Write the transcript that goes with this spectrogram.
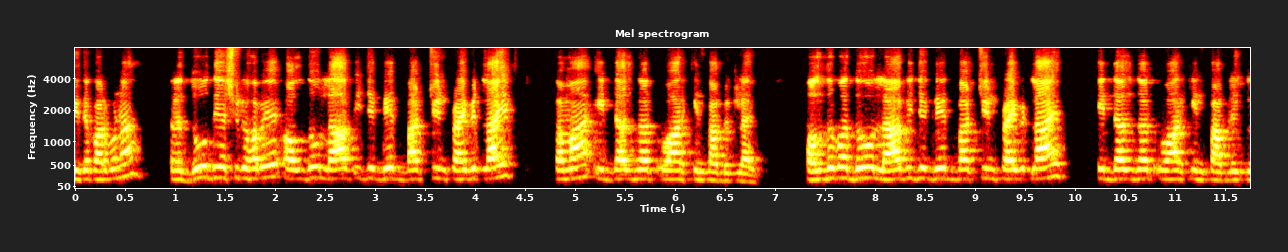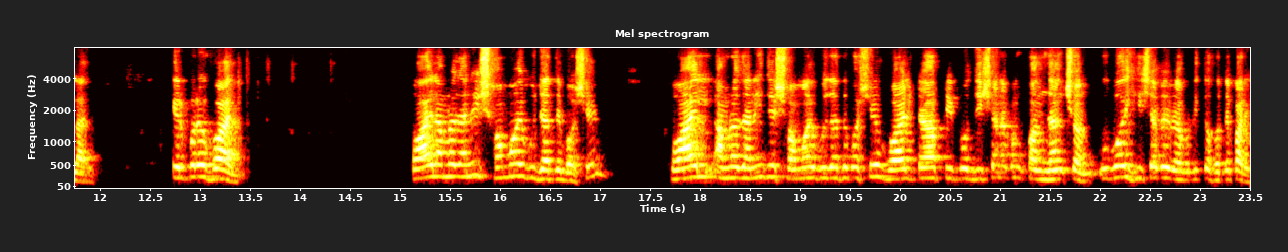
দিতে পারব না। তাহলে দো দেওয়া শুরু হবে although love is a great virtue in private life comma it does not work in public life although বা though love is a great virtue in private life it does not work in public life এরপরে হোয়াইল হোয়াইল আমরা জানি সময় বুঝাতে বসে। হোয়াইল আমরা জানি যে সময় বোঝাতে বসে হোয়াইলটা প্রিপোজিশন এবং কনজাংশন উভয় হিসাবে ব্যবহৃত হতে পারে।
